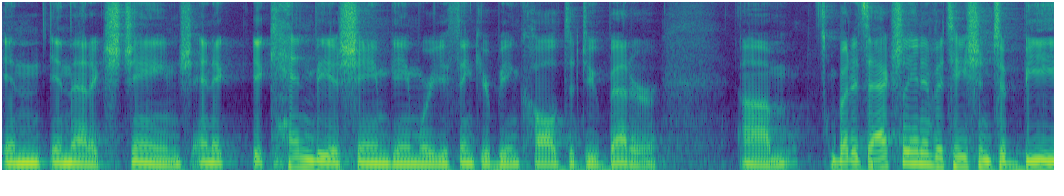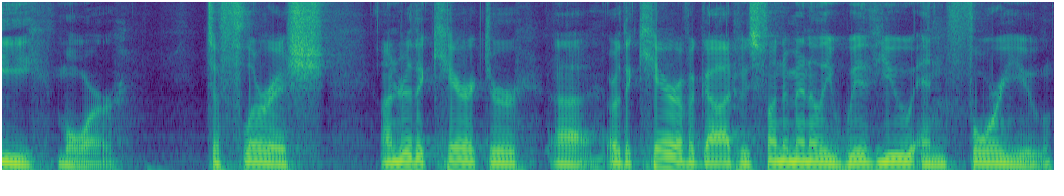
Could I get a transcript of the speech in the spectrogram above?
in, in that exchange. And it, it can be a shame game where you think you're being called to do better. Um, but it's actually an invitation to be more, to flourish under the character uh, or the care of a God who's fundamentally with you and for you.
